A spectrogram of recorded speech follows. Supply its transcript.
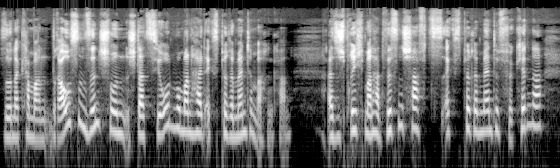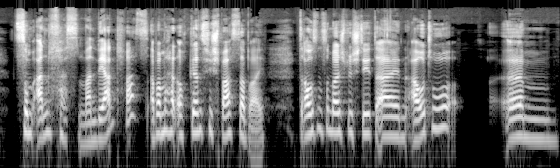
So, da kann man, draußen sind schon Stationen, wo man halt Experimente machen kann. Also sprich, man hat Wissenschaftsexperimente für Kinder zum Anfassen. Man lernt was, aber man hat auch ganz viel Spaß dabei. Draußen zum Beispiel steht ein Auto ähm,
